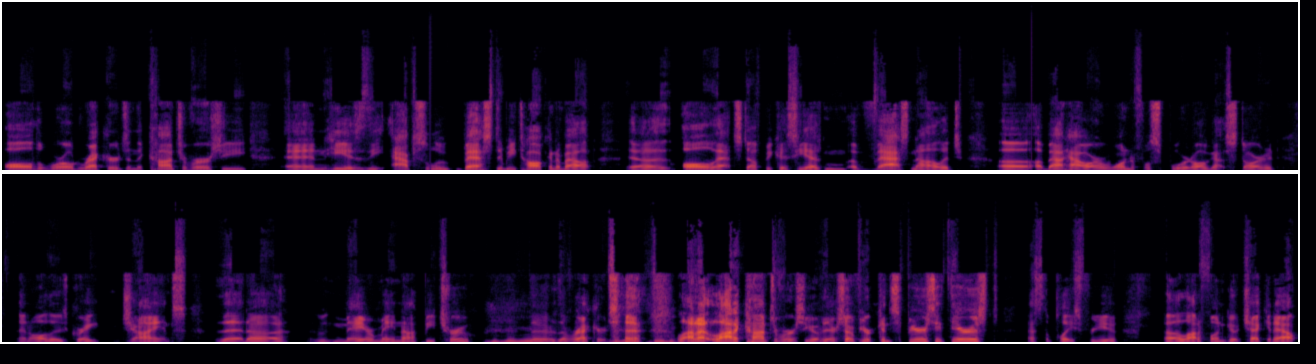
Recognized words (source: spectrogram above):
all the world records and the controversy. And he is the absolute best to be talking about uh, all that stuff because he has a vast knowledge uh, about how our wonderful sport all got started and all those great giants that uh, may or may not be true. The the records, a lot of a lot of controversy over there. So if you're a conspiracy theorist, that's the place for you. Uh, a lot of fun. Go check it out.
